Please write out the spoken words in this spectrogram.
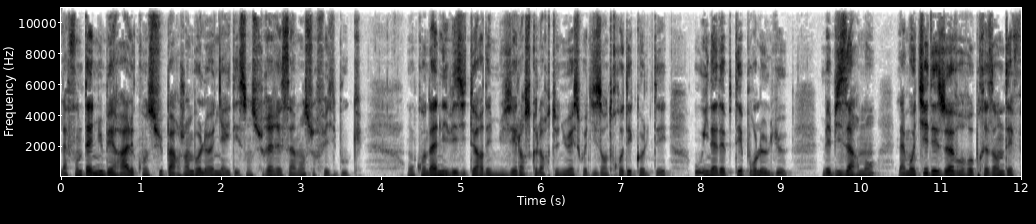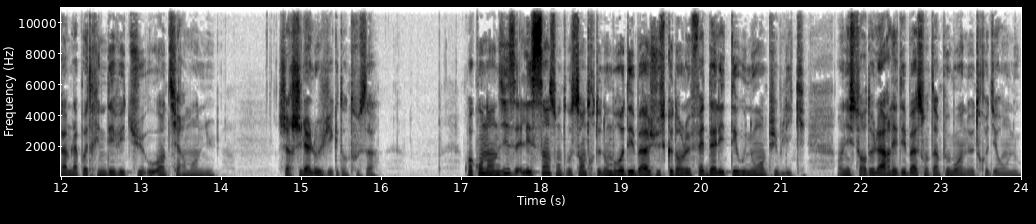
La fontaine ubérale, conçue par Jean Bologne, a été censurée récemment sur Facebook. On condamne les visiteurs des musées lorsque leur tenue est soi-disant trop décolletée ou inadaptée pour le lieu, mais bizarrement, la moitié des œuvres représentent des femmes la poitrine dévêtue ou entièrement nues. Cherchez la logique dans tout ça. Quoi qu'on en dise, les seins sont au centre de nombreux débats jusque dans le fait d'allaiter ou non en public. En histoire de l'art, les débats sont un peu moins neutres, dirons-nous.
